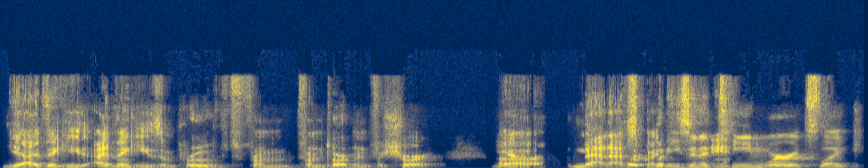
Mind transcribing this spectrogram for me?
yeah, I think he. I think he's improved from from Dortmund for sure. Yeah, uh, that aspect. But, but he's in a team where it's like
